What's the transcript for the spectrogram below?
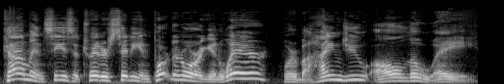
Come and see us at Trailer City in Portland, Oregon, where we're behind you all the way.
